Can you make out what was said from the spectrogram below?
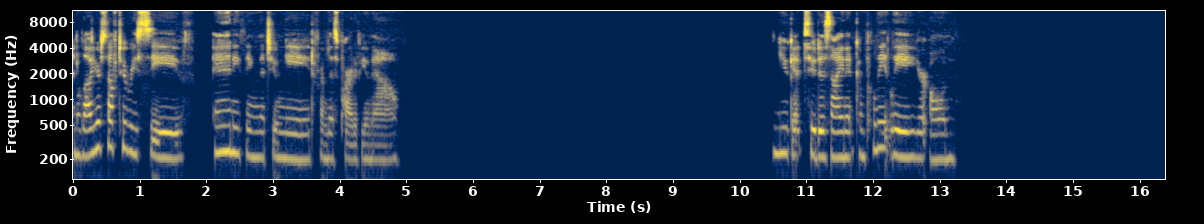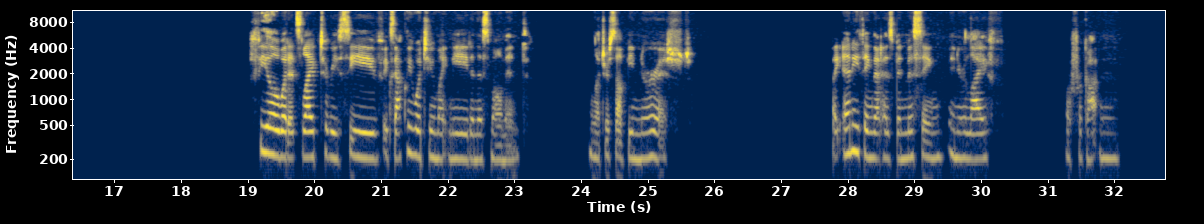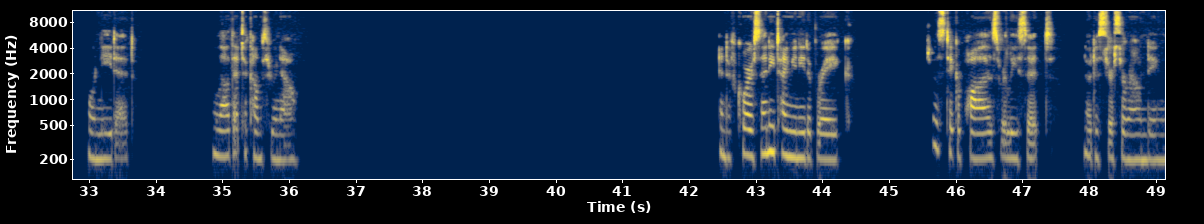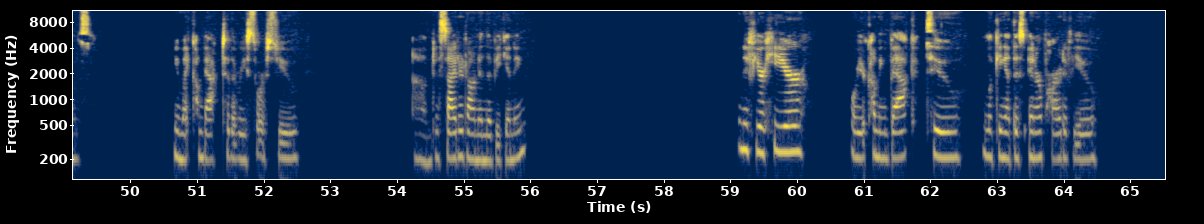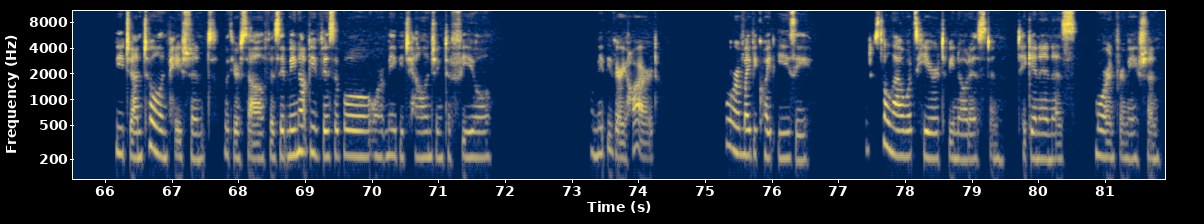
And allow yourself to receive anything that you need from this part of you now. You get to design it completely your own. Feel what it's like to receive exactly what you might need in this moment. Let yourself be nourished by anything that has been missing in your life or forgotten or needed. Allow that to come through now. And of course, anytime you need a break, just take a pause, release it, notice your surroundings. You might come back to the resource you um, decided on in the beginning. And if you're here or you're coming back to looking at this inner part of you, be gentle and patient with yourself as it may not be visible or it may be challenging to feel or maybe very hard, or it might be quite easy. Just allow what's here to be noticed and taken in as more information.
